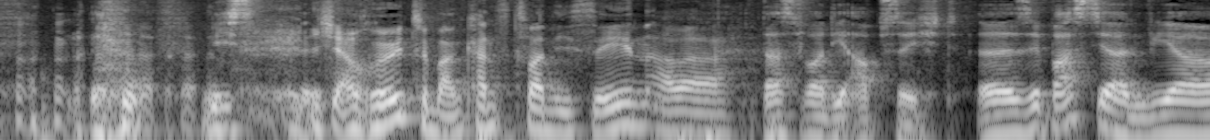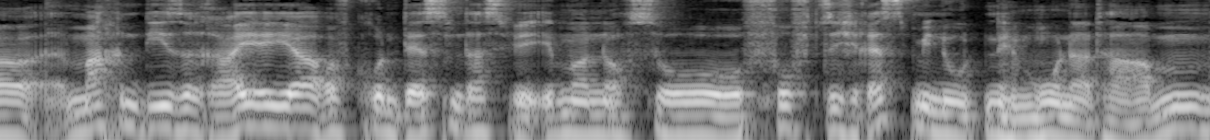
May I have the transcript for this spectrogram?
nicht, ich erröte, man kann es zwar nicht sehen, aber. Das war die Absicht. Äh, Sebastian, wir machen diese Reihe ja aufgrund dessen, dass wir immer noch so 50 Restminuten im Monat haben.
